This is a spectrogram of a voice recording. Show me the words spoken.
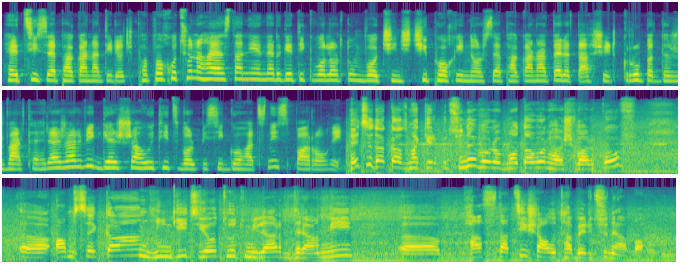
Հետցի սեփականատիրոջ փոփոխությունը Հայաստանի էներգետիկ ոլորտում ոչինչ չի փոխի նոր սեփականատերը Տաշիր գրուպը դժվար թե հրաժարվի գերշահույթից, որպիսի գոհացնի սպառողին։ Հետցը դա կազմակերպություն է, որը մոտավոր հաշվարկով ամսական 5-ից 7-8 միլիարդ դրամի հաստատի շահութաբերություն է ապահովում։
